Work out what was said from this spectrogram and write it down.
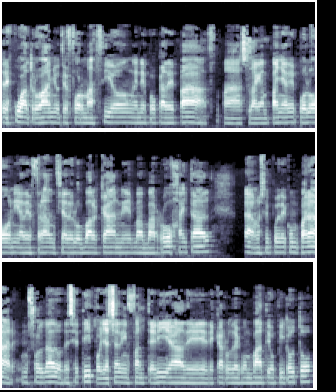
3-4 años de formación en época de paz, más la campaña de Polonia, de Francia, de los Balcanes, Barbarroja y tal, claro, no se puede comparar un soldado de ese tipo, ya sea de infantería, de, carro de combate o piloto,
